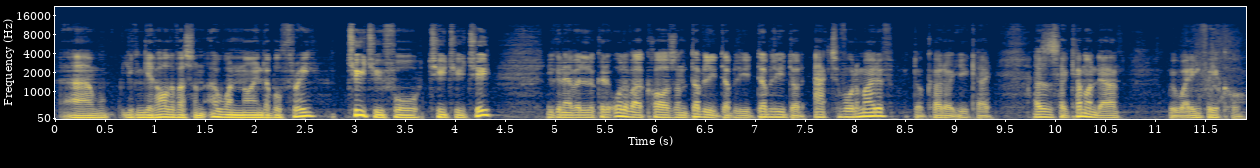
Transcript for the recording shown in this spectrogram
Um, you can get hold of us on 01933 224 222. You can have a look at all of our cars on www.activeautomotive.co.uk. As I say, come on down. We're waiting for your call.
